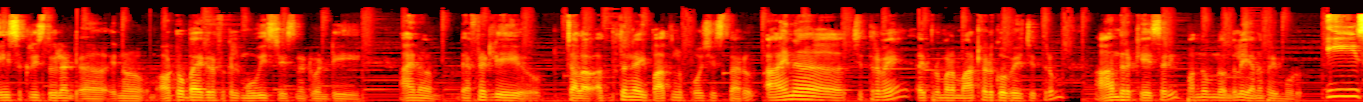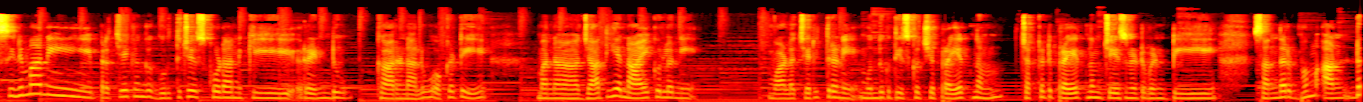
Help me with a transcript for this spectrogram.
యేసుక్రీస్తు ఇలాంటి ఎన్నో ఆటోబయోగ్రఫికల్ మూవీస్ చేసినటువంటి ఆయన డెఫినెట్లీ చాలా అద్భుతంగా ఈ పాత్రను పోషిస్తారు. ఆయన చిత్రమే ఇప్పుడు మనం మాట్లాడుకోబోయే చిత్రం ఆంధ్ర కేసరి పంతొమ్మిది వందల ఎనభై మూడు. ఈ సినిమాని ప్రత్యేకంగా గుర్తు చేసుకోవడానికి రెండు కారణాలు. ఒకటి మన జాతీయ నాయకులని వాళ్ళ చరిత్రని ముందుకు తీసుకొచ్చే ప్రయత్నం చక్కటి ప్రయత్నం చేసినటువంటి సందర్భం. అండ్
